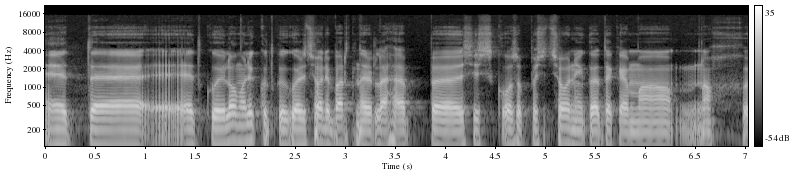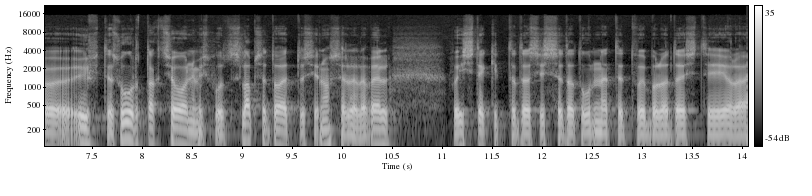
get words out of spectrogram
et, eh, et kui loomulikult, kui koalitsioonipartner läheb eh, siis koos opositsiooniga tegema noh, ühte suurt aktsiooni, mis puudutas lapsetoetusi, noh sellele veel võis tekitada siis seda tunnet, et võib-olla tõesti ei ole,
